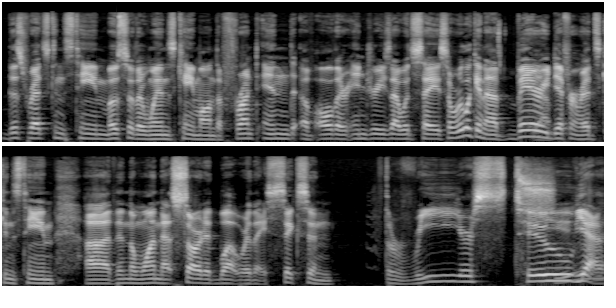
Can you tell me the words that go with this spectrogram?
this Redskins team, most of their wins came on the front end of all their injuries, I would say. So we're looking at a very Yeah. different Redskins team uh, than the one that started, what were they, six and three or s- two? Yeah,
